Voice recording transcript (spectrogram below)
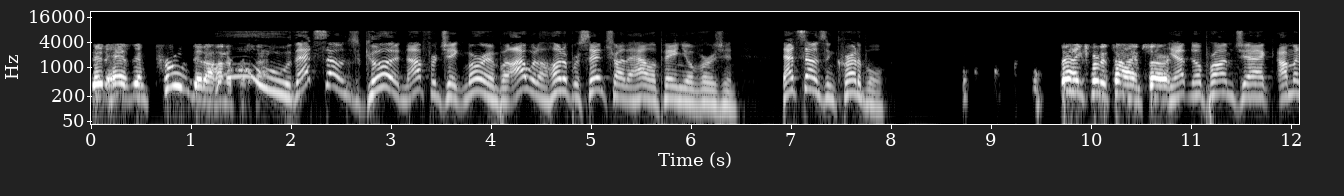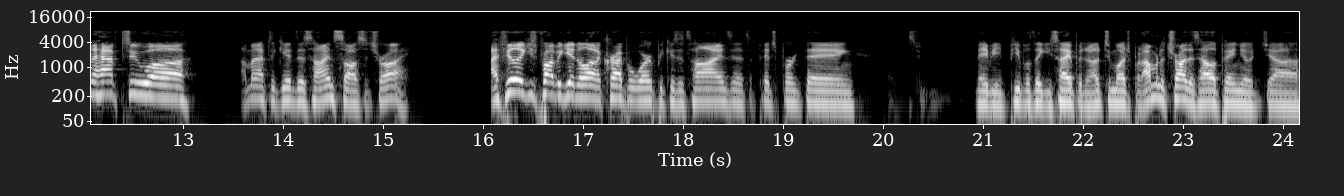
that has improved it 100%. Ooh, that sounds good. Not for Jake Murray, but I would 100% try the jalapeno version. That sounds incredible. Thanks for the time, sir. Yep, no problem, Jack. I'm gonna have to uh I'm gonna have to give this Heinz sauce a try. I feel like he's probably getting a lot of crap at work because it's Heinz and it's a Pittsburgh thing. Maybe people think he's hyping it up too much, but I'm gonna try this jalapeno uh,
